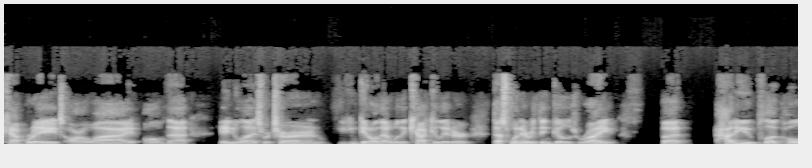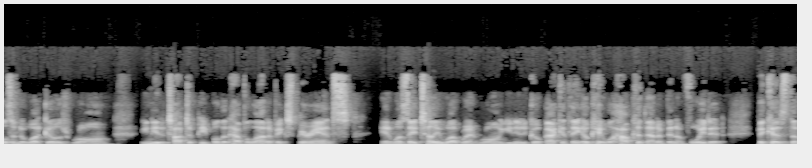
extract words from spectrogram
cap rates, ROI, all of that annualized return. You can get all that with a calculator. That's when everything goes right. But how do you plug holes into what goes wrong? You need to talk to people that have a lot of experience. And once they tell you what went wrong, you need to go back and think, okay, well, how could that have been avoided? Because the,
